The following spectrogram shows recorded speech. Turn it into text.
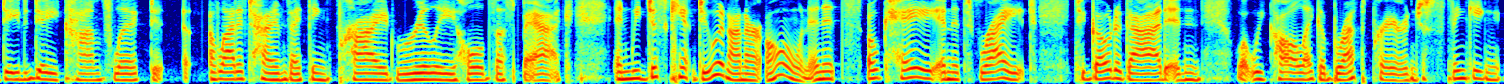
day to day conflict. A lot of times I think pride really holds us back and we just can't do it on our own. And it's okay and it's right to go to God and what we call like a breath prayer and just thinking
